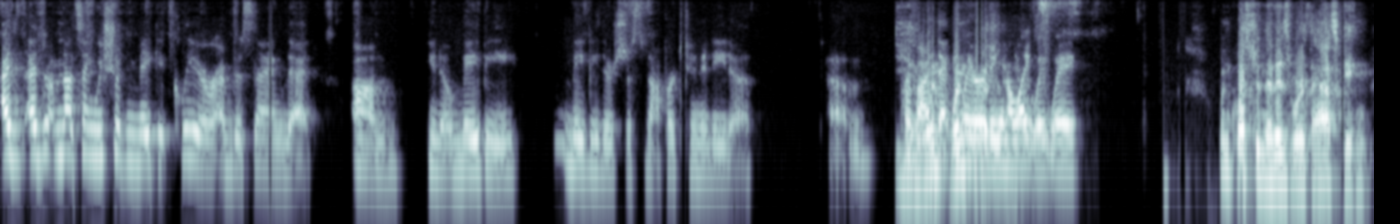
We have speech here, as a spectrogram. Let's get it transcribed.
I, I I'm not saying we shouldn't make it clear. I'm just saying that um, you know maybe maybe there's just an opportunity to um, Yeah, provide one- that one clarity in a lightweight way. One question that is worth asking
